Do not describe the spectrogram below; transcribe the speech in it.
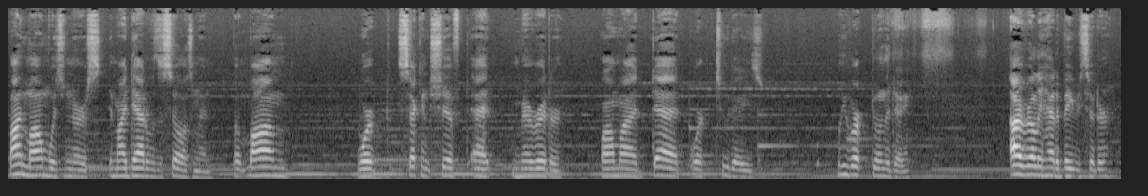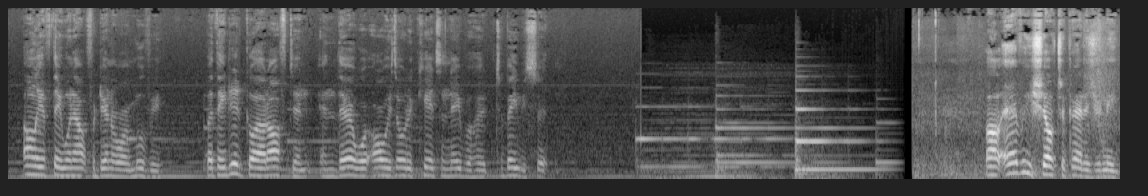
My mom was a nurse and my dad was a salesman, but mom worked second shift at Meriter, while my dad worked two days. We worked during the day. I rarely had a babysitter, only if they went out for dinner or a movie, but they did go out often, and there were always older kids in the neighborhood to babysit. While every shelter pet is unique,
